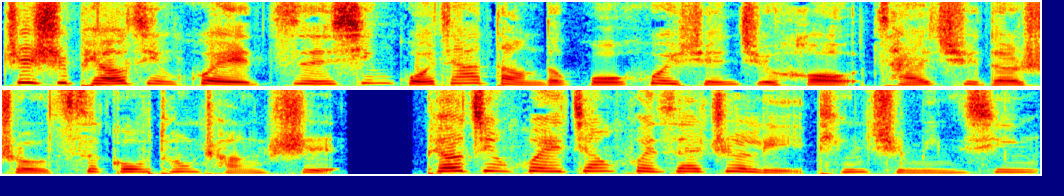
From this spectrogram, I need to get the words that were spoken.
这是朴槿惠自新国家党的国会选举后采取的首次沟通尝试。朴槿惠将会在这里听取民心。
